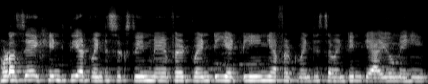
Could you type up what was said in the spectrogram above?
थोड़ा सा एक हिंट दिया 2016 में, फिर 2018 या फिर 2017 के आयु में ही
